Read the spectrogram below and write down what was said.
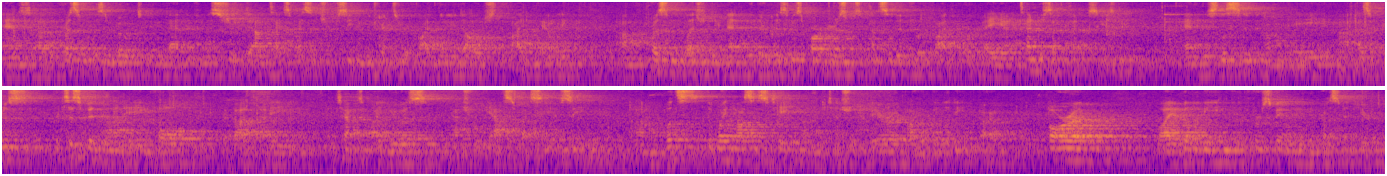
and uh, the president was invoked in that infamous shakedown text message receiving the transfer of $5 million to the Biden family. Um, the president allegedly met with their business partners, was penciled in for a, five, or a uh, 10% cut, excuse me, and was listed a, uh, as a participant on a call about an attempt by U.S. natural gas by CFC. Um, what's the White House's take on the potential FARA liability, uh, FARA liability for the first family of the president here?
